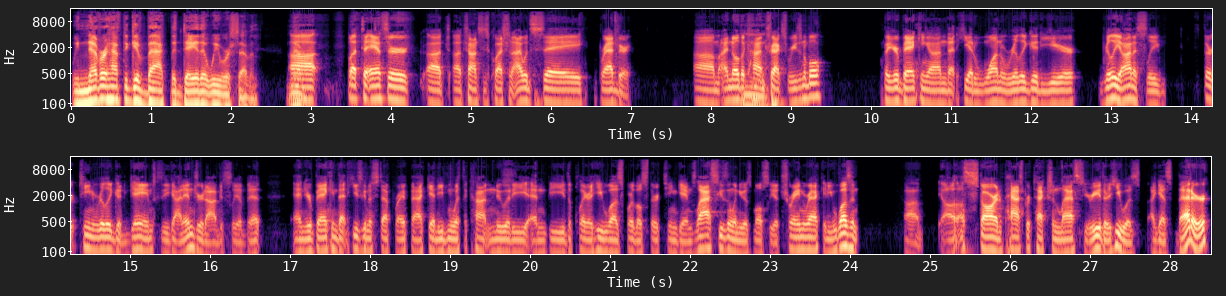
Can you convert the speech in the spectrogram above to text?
we never have to give back the day that we were seventh. Uh, But to answer uh, uh, Chauncey's question, I would say Bradbury. Um, I know the Mm. contract's reasonable, but you're banking on that he had one really good year. Really, honestly, 13 really good games because he got injured, obviously, a bit. And you're banking that he's going to step right back in, even with the continuity, and be the player he was for those 13 games last season when he was mostly a train wreck. And he wasn't uh, a a star in pass protection last year either. He was, I guess, better,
